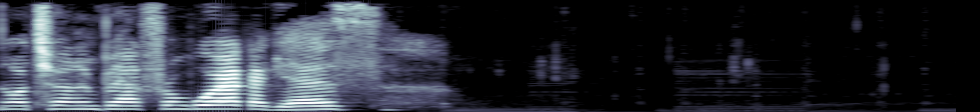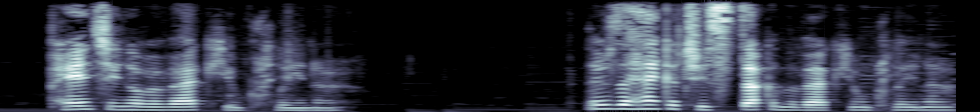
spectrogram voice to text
No turning back from work, I guess. Painting of a vacuum cleaner. There's a handkerchief stuck in the vacuum cleaner.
